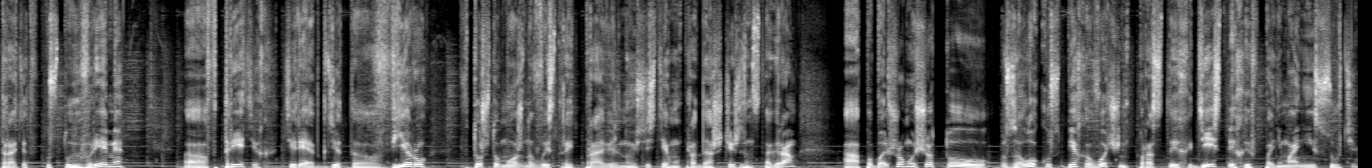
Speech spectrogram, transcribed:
тратят впустую время, э, в-третьих, теряют где-то веру в то, что можно выстроить правильную систему продаж через Инстаграм, а по большому счету залог успеха в очень простых действиях и в понимании сути.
